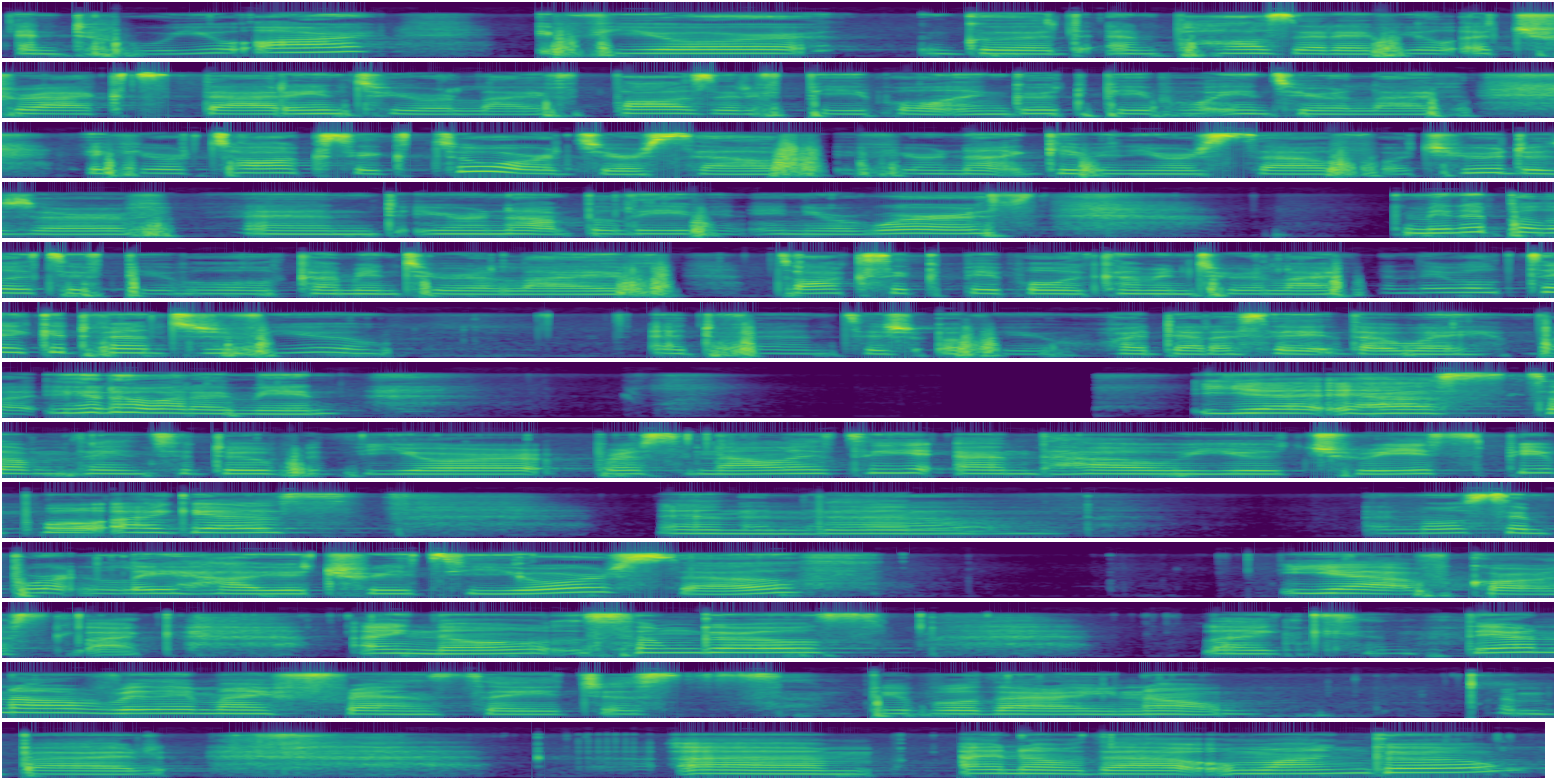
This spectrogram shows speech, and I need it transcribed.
and who you are. If you're good and positive, you'll attract that into your life positive people and good people into your life. If you're toxic towards yourself, if you're not giving yourself what you deserve and you're not believing in your worth, manipulative people will come into your life, toxic people will come into your life, and they will take advantage of you. Advantage of you. Why did I say it that way? But you know what I mean. Yeah, it has something to do with your personality and how you treat people, I guess. And, And then, how? And most importantly, how you treat yourself. yeah, of course, like I know some girls, like they're not really my friends, they just people that I know. But um, I know that one girl,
